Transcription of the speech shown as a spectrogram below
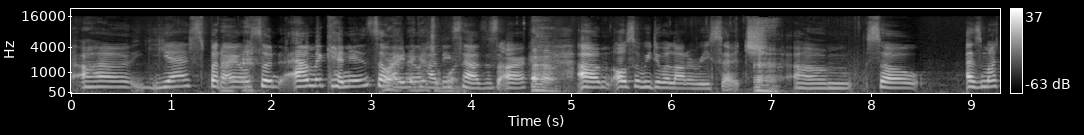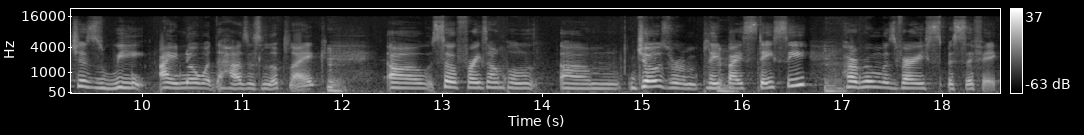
Uh, yes, but I also am a Kenyan, so Alright, I I know get how these point. houses are. Uh-huh. Um, also, we do a lot of research. Uh-huh. Um, so, as much as we, I know what the houses look like. Mm-hmm. Uh, so, for example, um, Joe's room, played Mm-hmm. by Stacy, her room was very specific.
